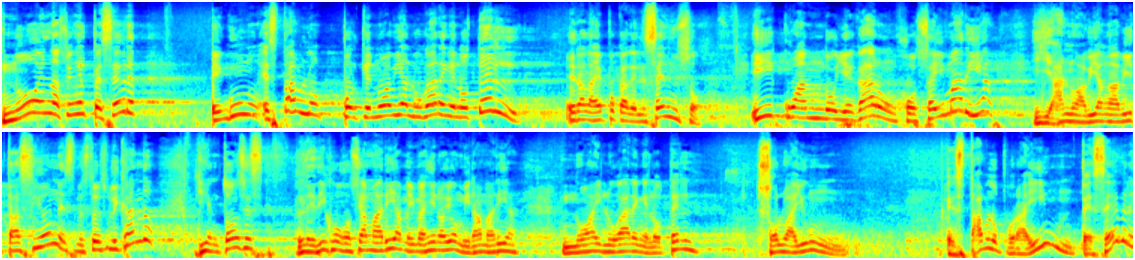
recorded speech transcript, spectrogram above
No, él nació en el pesebre, en un establo, porque no había lugar en el hotel. Era la época del censo. Y cuando llegaron José y María, y ya no habían habitaciones, ¿me estoy explicando? Y entonces le dijo José a María, me imagino yo, mira María, no hay lugar en el hotel, solo hay un establo por ahí, un pesebre.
